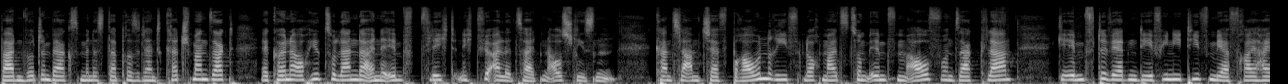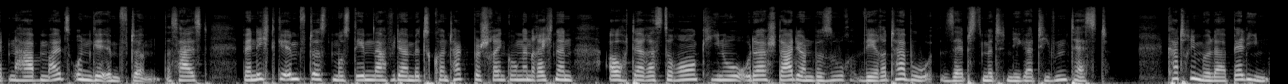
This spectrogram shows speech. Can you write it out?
Baden-Württembergs Ministerpräsident Kretschmann sagt, er könne auch hierzulande eine Impfpflicht nicht für alle Zeiten ausschließen. Kanzleramtschef Braun rief nochmals zum Impfen auf und sagt klar, Geimpfte werden definitiv mehr Freiheiten haben als ungeimpfte. Das heißt, wer nicht geimpft ist, muss demnach wieder mit Kontaktbeschränkungen rechnen. Auch der Restaurant, Kino oder Stadionbesuch wäre tabu, selbst mit negativem Test. Katrin Müller, Berlin.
